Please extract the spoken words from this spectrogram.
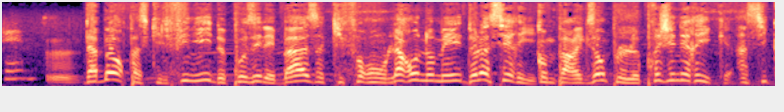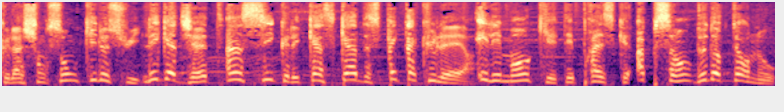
James D'abord parce qu'il finit de poser les bases qui feront la renommée de la série, comme par exemple le pré-générique, ainsi que la chanson qui le suit, les gadgets, ainsi que les cascades spectaculaires, éléments qui étaient presque absents de Dr No.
